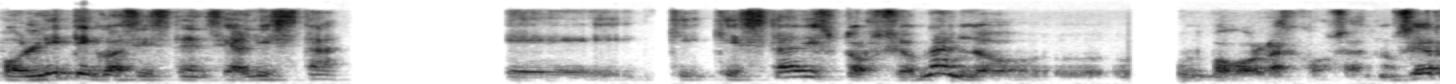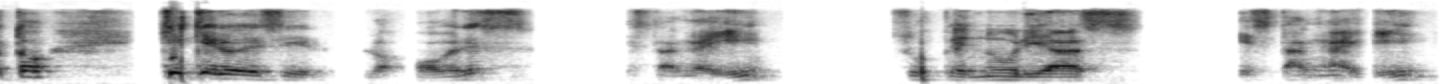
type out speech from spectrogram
político asistencialista eh, que, que, está distorsionando un poco las cosas, ¿no es cierto? ¿Qué quiero decir? Los pobres están ahí, sus penurias están ahí,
